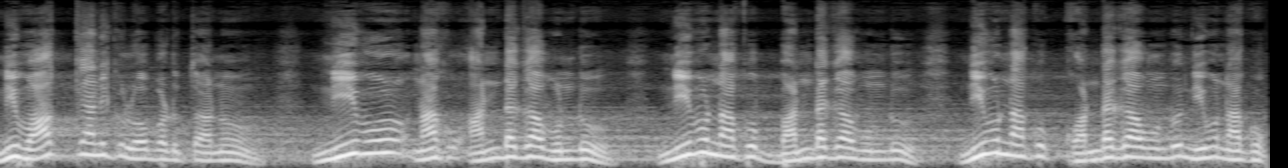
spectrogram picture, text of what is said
నీ వాక్యానికి లోబడుతాను. నీవు నాకు అండగా ఉండు. నీవు నాకు బండగా ఉండు. నీవు నాకు కొండగా ఉండు. నీవు నాకు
